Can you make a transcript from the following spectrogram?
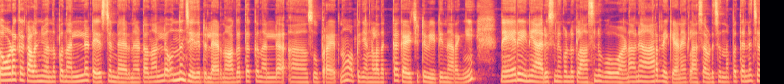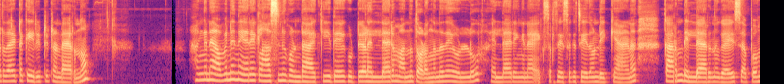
തോടൊക്കെ കളഞ്ഞു വന്നപ്പോൾ നല്ല ടേസ്റ്റ് ഉണ്ടായിരുന്നു കേട്ടോ. നല്ല ഒന്നും ചെയ്തിട്ടില്ലായിരുന്നു. അകത്തൊക്കെ നല്ല സൂപ്പറായിരുന്നു അപ്പോൾ ഞങ്ങളതൊക്കെ കഴിച്ചിട്ട് വീട്ടിൽ നിന്ന് ഇറങ്ങി നേരെ ഇനി ആരോസിനെ കൊണ്ട് ക്ലാസ്സിന് പോവുകയാണ് അവന് ആറരയ്ക്കാണ്. ക്ലാസ് അവിടെ ചെന്നപ്പോൾ തന്നെ ചെറുതായിട്ടൊക്കെ ഇരുട്ടിട്ടുണ്ടായിരുന്നു. അങ്ങനെ അവനെ നേരെ ക്ലാസ്സിന് കൊണ്ടാക്കി. ഇതേ കുട്ടികളെല്ലാവരും വന്ന് തുടങ്ങുന്നതേ ഉള്ളൂ. എല്ലാവരും ഇങ്ങനെ എക്സർസൈസ് ഒക്കെ ചെയ്തുകൊണ്ടിരിക്കുകയാണ് കറണ്ട് ഇല്ലായിരുന്നു ഗൈസ് അപ്പം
